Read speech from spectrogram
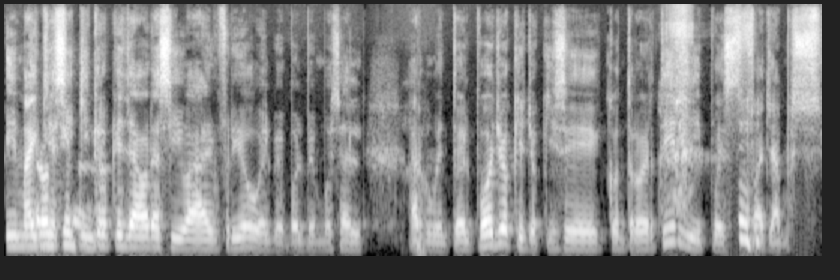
Y Mike Gesicki creo que ya ahora sí va en frío, vuelve, volvemos al argumento del pollo que yo quise controvertir y pues fallamos.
